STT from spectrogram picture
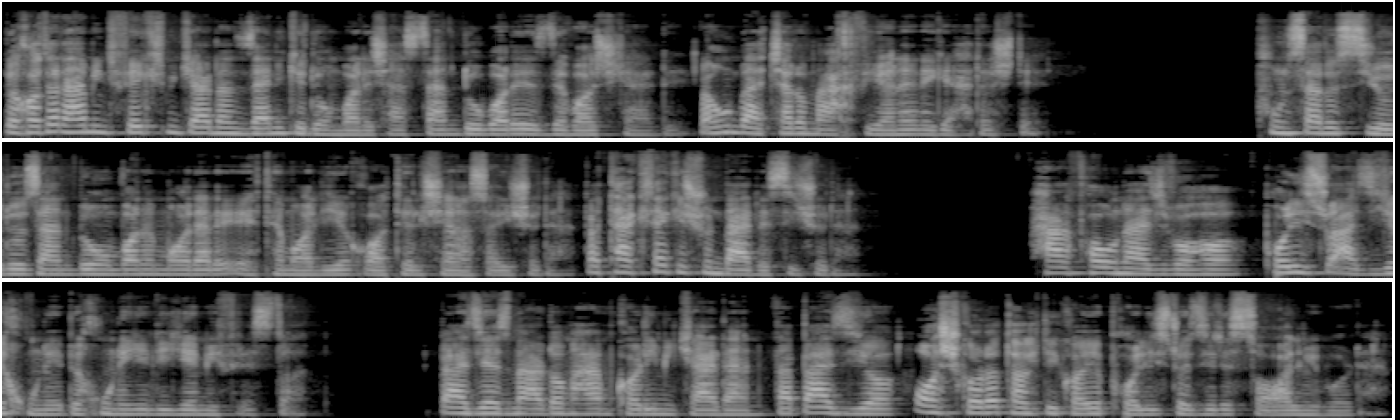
به خاطر همین فکر می‌کردن زنی که دنبالش هستن دوباره ازدواج کرده و اون بچه رو مخفیانه نگه داشته. 532 زن به عنوان مادر احتمالی قاتل شناسایی شدن و تک تکشون بررسی شدن. حرفها و نجواها پلیس رو از یه خونه به خونه دیگه میفرستاد. بعضی از مردم همکاری می‌کردند و بعضیا آشکارا تاکتیک های پلیس را زیر سوال میبردند.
